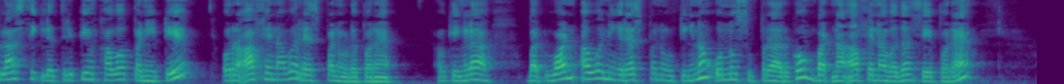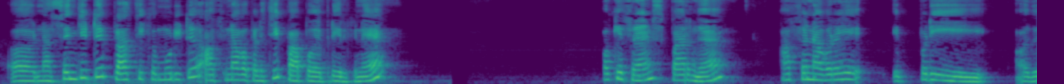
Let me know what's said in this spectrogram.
பிளாஸ்டிக்கில் திருப்பியும் கவர் பண்ணிவிட்டு ஒரு ஆஃப் அன் ஹவர் ரெஸ்ட் பண்ண விட போகிறேன் ஓகேங்களா பட் ஒன் ஹவர் நீங்கள் ரெஸ்ட் பண்ண விட்டிங்கன்னா ஒன்றும் சூப்பராக இருக்கும். பட் நான் ஆஃப் அன் ஹவர் தான் செய்ய போகிறேன் நான் செஞ்சுட்டு பிளாஸ்டிக்கை மூடிட்டு ஆஃப் அன் ஹவர் கழித்து பார்ப்போம் எப்படி இருக்குன்னு. ஓகே ஃப்ரெண்ட்ஸ் பாருங்கள் ஆஃப் அன் ஹவரே எப்படி அது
